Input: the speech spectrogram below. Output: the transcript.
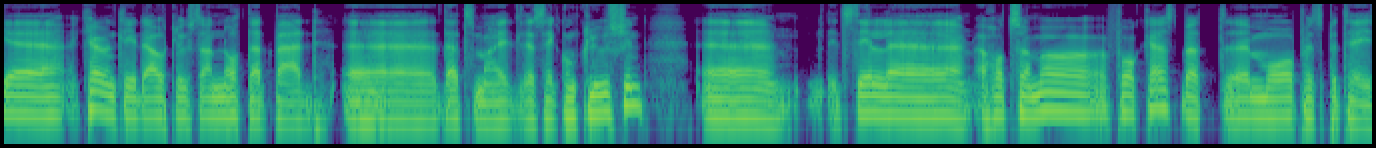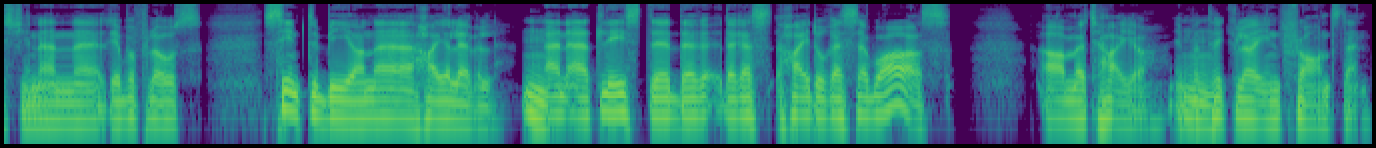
uh, currently the outlooks are not that bad. Uh, That's my let's say conclusion. Uh, it's still uh, a hot summer forecast, but uh, more precipitation and uh, river flows seem to be on a higher level, and at least uh, the the res- hydro reservoirs are much higher, in particular in France. Then.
